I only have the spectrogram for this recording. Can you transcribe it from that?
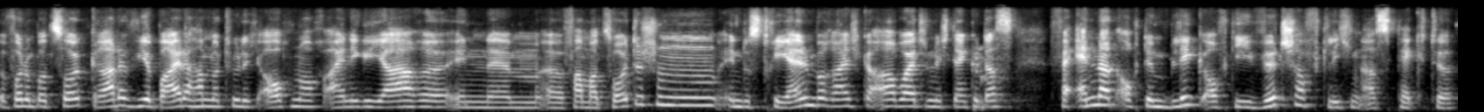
davon überzeugt, gerade wir beide haben natürlich auch noch einige Jahre in dem äh, pharmazeutischen, industriellen Bereich gearbeitet. Und ich denke, das verändert auch den Blick auf die wirtschaftlichen Aspekte,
